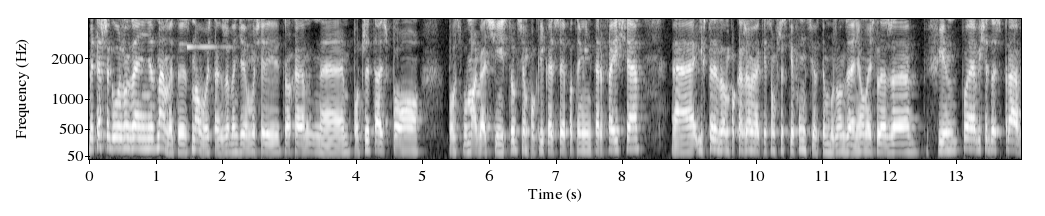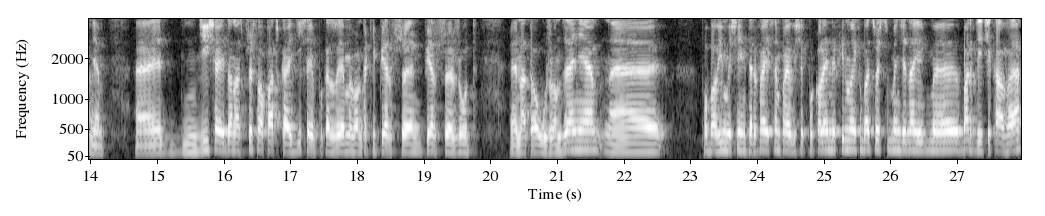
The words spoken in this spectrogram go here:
My też tego urządzenia nie znamy, to jest nowość, także będziemy musieli trochę e, poczytać, po, powspomagać się instrukcją, poklikać sobie po tym interfejsie e, i wtedy Wam pokażemy, jakie są wszystkie funkcje w tym urządzeniu. Myślę, że film pojawi się dość sprawnie. E, Dzisiaj do nas przyszła paczka i dzisiaj pokazujemy Wam taki pierwszy, pierwszy rzut e, na to urządzenie. E, Pobawimy się interfejsem, pojawi się kolejny film, no i chyba coś, co będzie najbardziej ciekawe.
